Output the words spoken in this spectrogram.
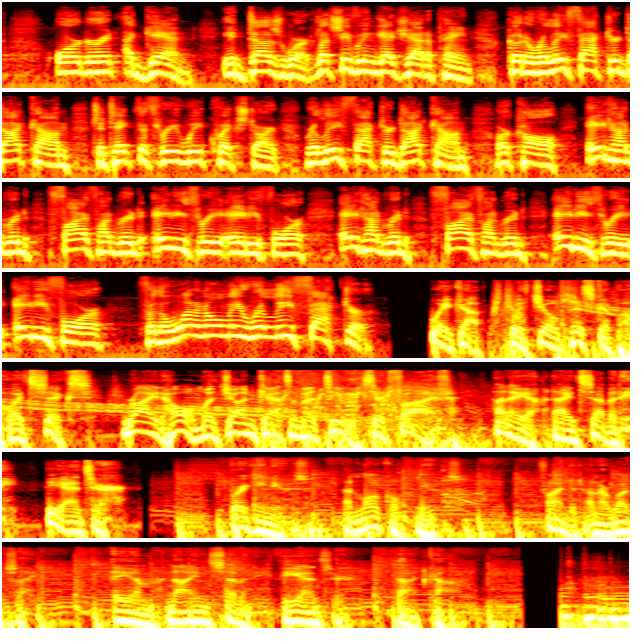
order it again. It does work. Let's see if we can get you out of pain. Go to relieffactor.com to take the three week quick start. Relieffactor.com or call 800 500 8384. 800 500 8384 for the one and only Relief Factor. Wake up with Joe Piscopo at 6. Ride home with John Catsimatidis at 5 on AM 970. The answer. Breaking news and local news. Find it on our website am970theanswer.com.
